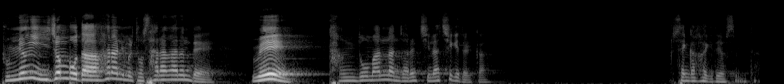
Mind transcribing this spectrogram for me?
분명히 이전보다 하나님을 더 사랑하는데 왜 강도 만난 자를 지나치게 될까? 생각하게 되었습니다.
